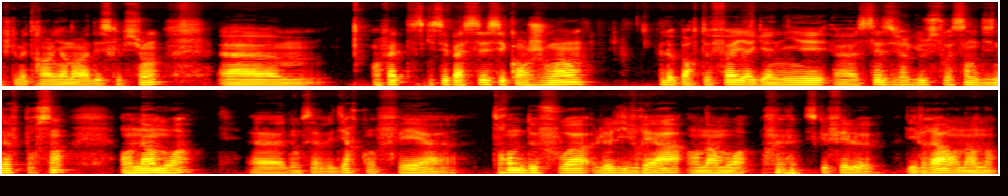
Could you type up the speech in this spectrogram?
je te mettrai un lien dans la description. Euh, en fait, ce qui s'est passé, c'est qu'en juin, le portefeuille a gagné 16,79% en un mois. donc ça veut dire qu'on fait 32 fois le livret A en un mois, ce que fait le livret A en un an.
